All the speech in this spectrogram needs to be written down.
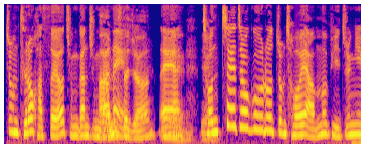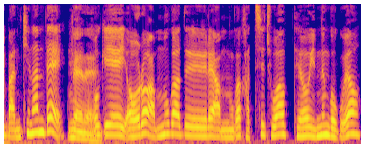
좀 들어갔어요, 중간중간에. 아, 미스터 존? 네. 네. 예. 전체적으로 좀 저의 안무 비중이 많긴 한데, 네네. 거기에 여러 안무가들의 안무가 같이 조합되어 있는 거고요.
